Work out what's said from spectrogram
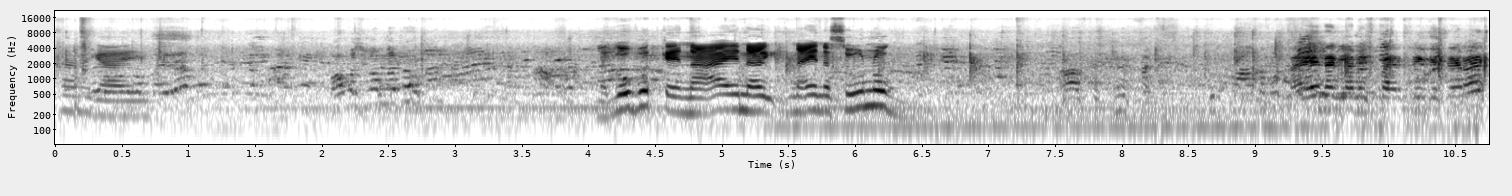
eskwelahan guys. Nagubot kay naay na, naay nasunog. Ay, naglamis pa rin kasi rin.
